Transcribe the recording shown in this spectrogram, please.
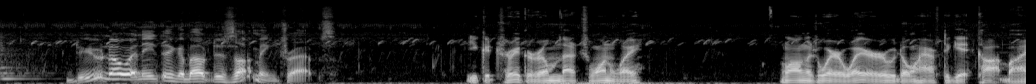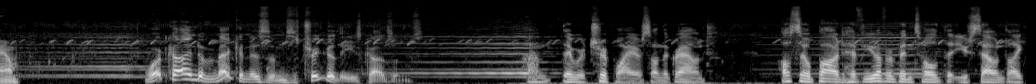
Do you know anything about disarming traps? You could trigger 'em, that's one way. As long as we're aware, we don't have to get caught by 'em. What kind of mechanisms trigger these cousins? Um, there were tripwires on the ground. Also, Bod, have you ever been told that you sound like,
